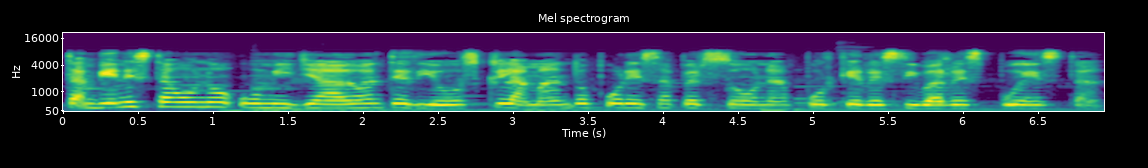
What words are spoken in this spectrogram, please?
también está uno humillado ante Dios, clamando por esa persona, porque reciba respuesta,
